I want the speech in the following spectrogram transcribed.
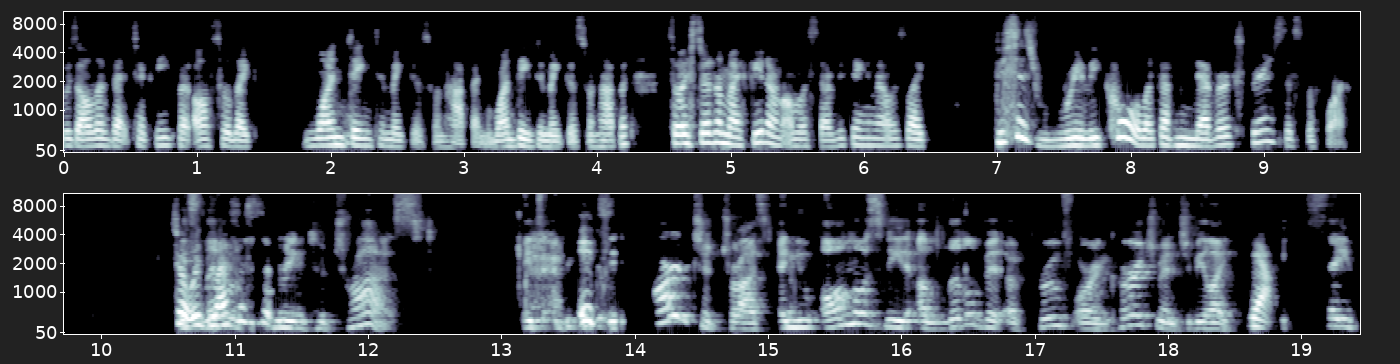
was all of that technique, but also like one thing to make this one happen, one thing to make this one happen. So I stood on my feet on almost everything, and I was like, this is really cool. Like I've never experienced this before. So it's it was less learning to trust. It's, it's, it's hard to trust, and you almost need a little bit of proof or encouragement to be like, yeah, it's safe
